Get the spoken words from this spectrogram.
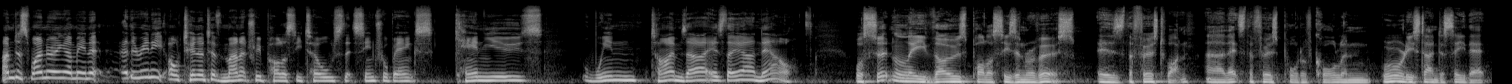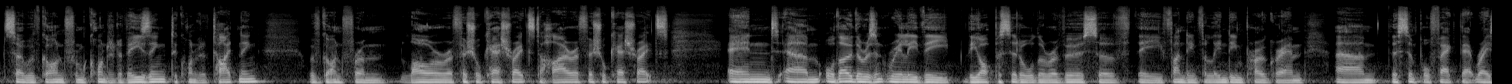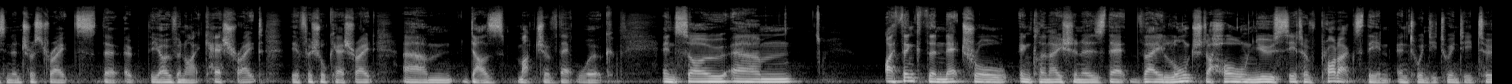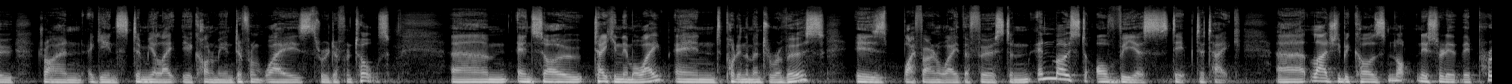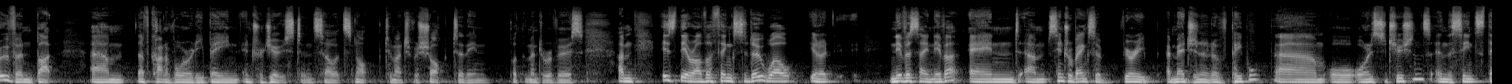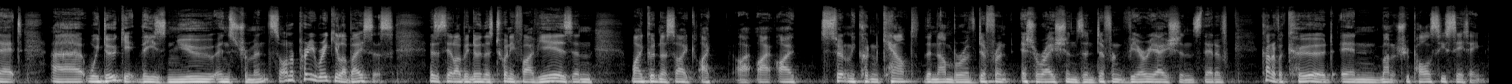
I'm just wondering, I mean, are there any alternative monetary policy tools that central banks can use when times are as they are now? Well, certainly those policies in reverse is the first one. Uh, that's the first port of call, and we're already starting to see that. So we've gone from quantitative easing to quantitative tightening. We've gone from lower official cash rates to higher official cash rates. And um, although there isn't really the the opposite or the reverse of the funding for lending program, um, the simple fact that raising interest rates, the uh, the overnight cash rate, the official cash rate, um, does much of that work. And so um, I think the natural inclination is that they launched a whole new set of products then in 2020 to try and again stimulate the economy in different ways through different tools. Um, and so taking them away and putting them into reverse is by far and away the first and, and most obvious step to take, uh, largely because not necessarily that they're proven, but um, they've kind of already been introduced. And so it's not too much of a shock to then put them into reverse. Um, is there other things to do? Well, you know, never say never. And um, central banks are very imaginative people um, or, or, institutions in the sense that uh, we do get these new instruments on a pretty regular basis. As I said, I've been doing this 25 years, and my goodness, I, I, I, I certainly couldn't count the number of different iterations and different variations that have kind of occurred in monetary policy setting.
